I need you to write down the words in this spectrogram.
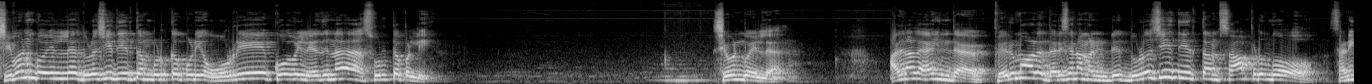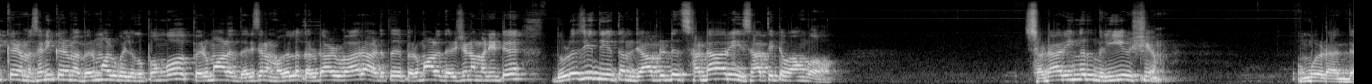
சிவன் கோயிலில் துளசி தீர்த்தம் கொடுக்கக்கூடிய ஒரே கோவில் எதுன்னா சுருட்டப்பள்ளி. சிவன் கோயிலில் அதனால இந்த பெருமாளை தரிசனம் பண்ணிட்டு துளசி தீர்த்தம் சாப்பிடுங்கோ. சனிக்கிழமை சனிக்கிழமை பெருமாள் கோயிலுக்கு போங்கோ. பெருமாளை தரிசனம் முதல்ல கருடாழ்வார் அடுத்தது பெருமாளை தரிசனம் பண்ணிட்டு துளசி தீர்த்தம் சாப்பிட்டுட்டு சடாரி சாத்திட்டு வாங்கோ. சடாரிங்கிறது பெரிய விஷயம். உங்களோட அந்த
